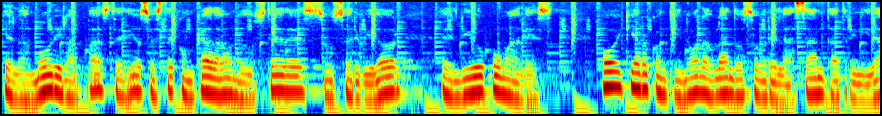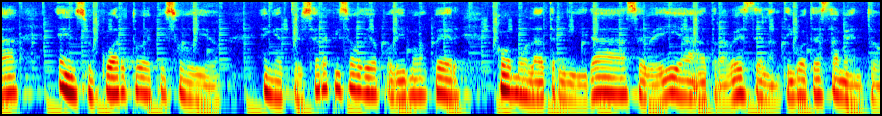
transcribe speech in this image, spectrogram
Que el amor y la paz de Dios esté con cada uno de ustedes, su servidor, Eliu Pomales. Hoy quiero continuar hablando sobre la Santa Trinidad en su cuarto episodio. En el tercer episodio pudimos ver cómo la Trinidad se veía a través del Antiguo Testamento.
